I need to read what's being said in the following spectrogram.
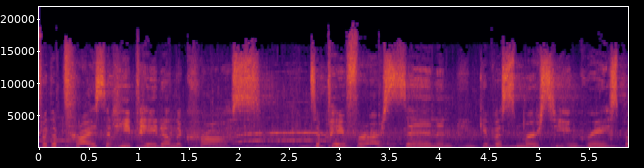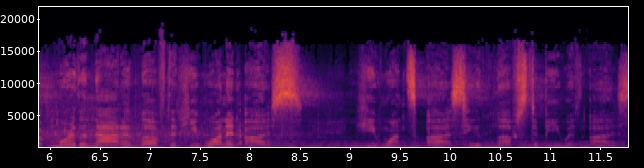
for the price that he paid on the cross to pay for our sin and give us mercy and grace? But more than that, I love that he wanted us. He wants us. He loves to be with us.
